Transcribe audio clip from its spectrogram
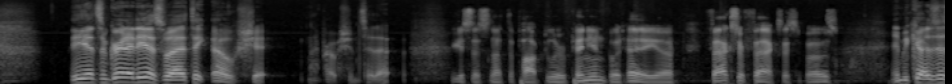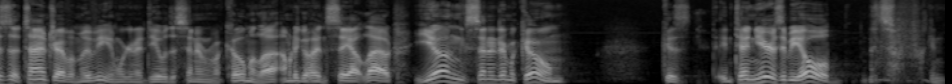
he had some great ideas, but I think, oh shit. I probably shouldn't say that. I guess that's not the popular opinion, but hey, uh, facts are facts, I suppose. And because this is a time travel movie and we're going to deal with the Senator McComb a lot, I'm going to go ahead and say out loud, young Senator McComb, because in 10 years he'd be old. It's fucking,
